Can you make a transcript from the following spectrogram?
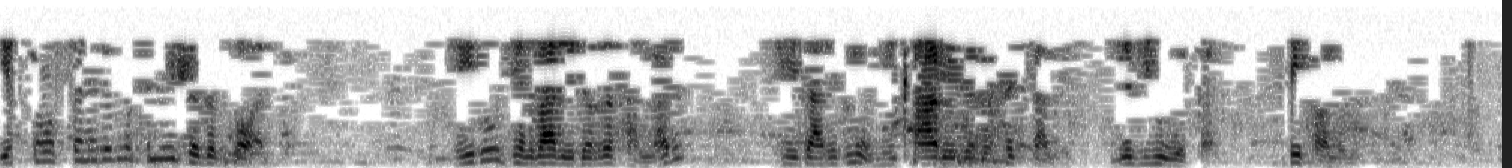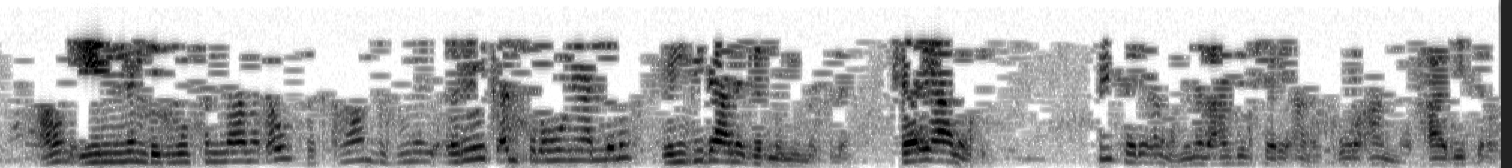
የተወሰነ ደግሞ ትንሽ የገባዋል ሄዶ ጀልባብ የደረሳል አይደል? ሄዳ ደግሞ ኒቃብ የደረሰች አለ። ለዚህ ይወጣል ሴት አለ አሁን ይህንን ደግሞ ስናመጣው በጣም ብዙ ርቀን ስለሆነ ያለ ነው እንግዳ ነገር ነው የሚመስለን። ሸሪዓ ነው ግን። ሸሪዓ ነው። ምን አልዓጀብ ሸሪዓ ነው? ቁርአን ነው። ሐዲስ ነው።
